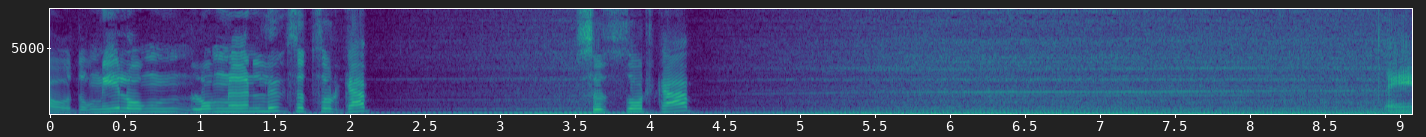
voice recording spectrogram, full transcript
ว ตรงนี้ลงลงเนินลึกสุดๆครับ สุดๆครับ นี่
